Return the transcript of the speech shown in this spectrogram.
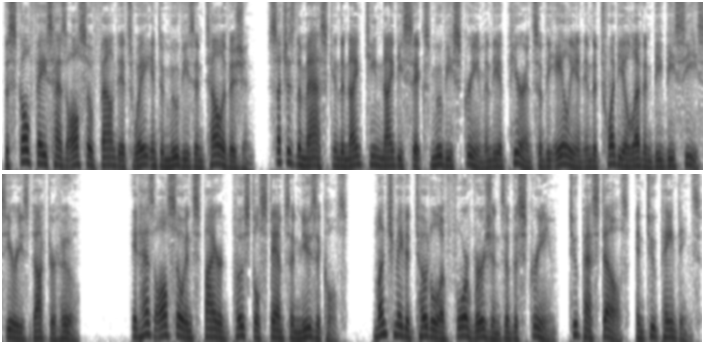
The skull face has also found its way into movies and television, such as The Mask in the 1996 movie Scream and the appearance of the alien in the 2011 BBC series Doctor Who. It has also inspired postal stamps and musicals. Munch made a total of four versions of The Scream, two pastels, and two paintings.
